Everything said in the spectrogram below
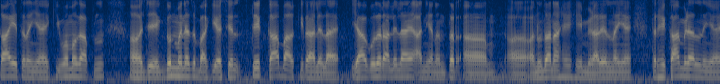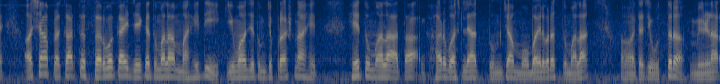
का येत नाही आहे किंवा मग आपण जे एक दोन महिन्याचं बाकी असेल ते का बाकी राहिलेलं आहे? या अगोदर आलेलं आहे आणि यानंतर अनुदान आहे हे मिळालेलं नाही आहे. तर हे का मिळालं नाही आहे? अशा प्रकारचं सर्व काही जे काही तुम्हाला माहिती किंवा जे तुमचे प्रश्न आहेत हे तुम्हाला आता घर बसल्या तुमच्या मोबाईलवरच तुम्हाला त्याची उत्तरं मिळणार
